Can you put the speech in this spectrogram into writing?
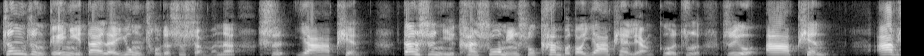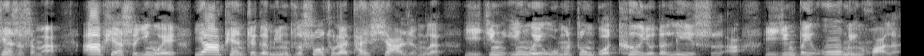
真正给你带来用处的是什么呢？是鸦片。但是你看说明书看不到鸦片两个字，只有阿片。阿片是什么？阿片是因为鸦片这个名字说出来太吓人了，已经因为我们中国特有的历史啊，已经被污名化了。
